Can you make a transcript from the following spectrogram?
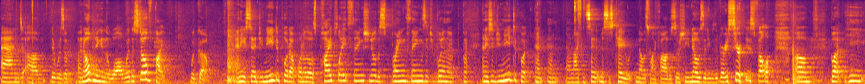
And um, there was a, an opening in the wall where the stovepipe would go. And he said, you need to put up one of those pie plate things, you know, the spring things that you put in the, and he said, you need to put, and, and, and I can say that Mrs. K knows my father, so she knows that he was a very serious fellow. Um, but he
